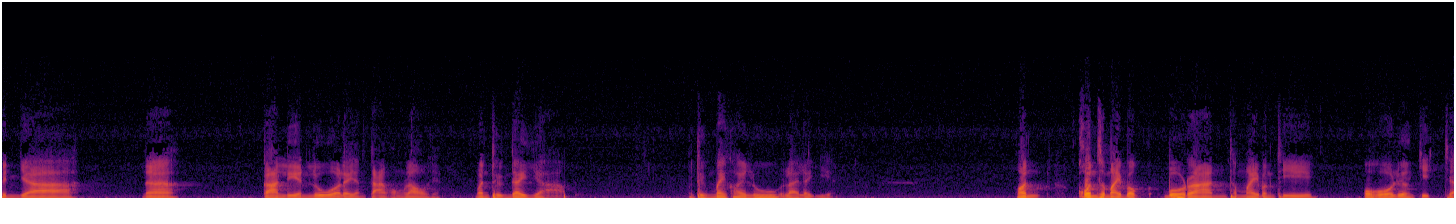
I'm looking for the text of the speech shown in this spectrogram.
ปัญญานะ การเรียนรู้อะไรต่างๆของเราเนี่ย มันถึงได้หยาบ มันถึงไม่ค่อยรู้รายละเอียด เพราะคนสมัยโบราณทำไมบางที โอ้โห เรื่องจิตใจ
